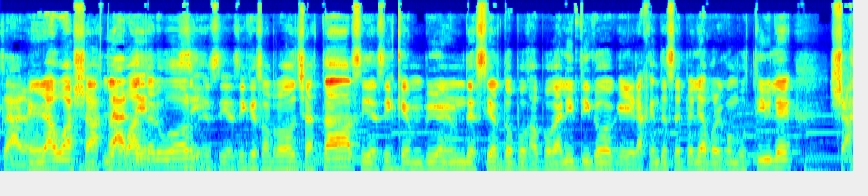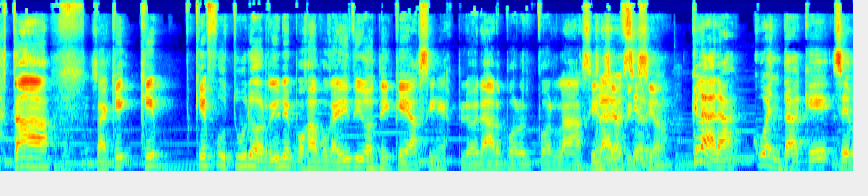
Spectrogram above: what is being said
claro. en el agua, ya está Late, Waterworld. sí. Si decís que son robots, ya está. Si decís que viven en un desierto post-apocalíptico que la gente se pelea por el combustible, ya está. O sea, ¿qué, qué, qué futuro horrible post-apocalíptico te queda sin explorar por, por la ciencia Claro, ficción? Clara cuenta que se-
